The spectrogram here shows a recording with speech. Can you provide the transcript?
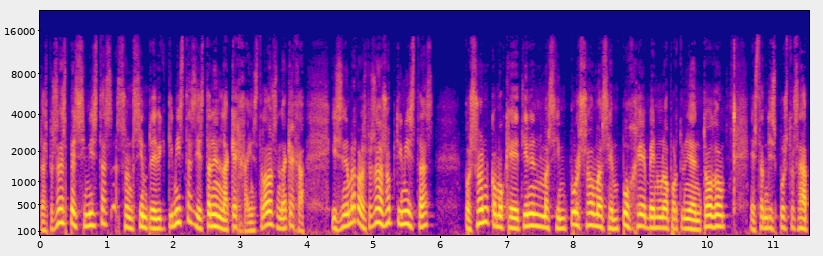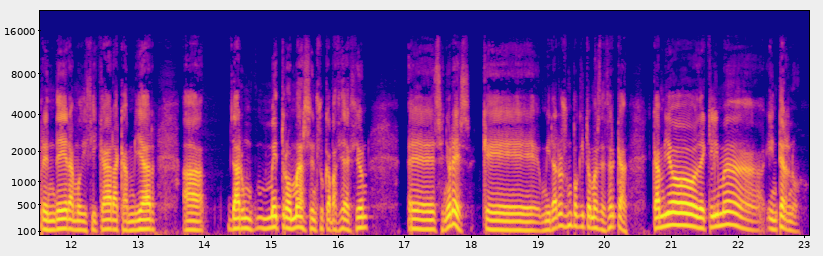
Las personas pesimistas son siempre victimistas y están en la queja, instalados en la queja. Y sin embargo, las personas optimistas, pues son como que tienen más impulso, más empuje, ven una oportunidad en todo, están dispuestos a aprender, a modificar, a cambiar, a dar un metro más en su capacidad de acción. Eh, señores, que miraros un poquito más de cerca. Cambio de clima interno.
